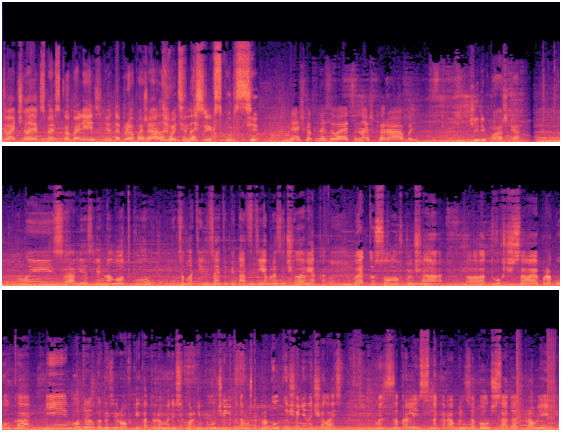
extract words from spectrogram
Два человека с морской болезнью. Добро пожаловать в нашу экскурсию. Знаешь, как называется наш корабль? Черепашка. Мы залезли на лодку заплатили за это 15 евро за человека. В эту сумму включена э, двухчасовая прогулка и бутылка газировки, которую мы до сих пор не получили, потому что прогулка еще не началась. Мы забрались на корабль за полчаса до отправления.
